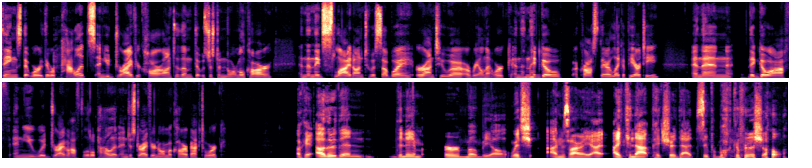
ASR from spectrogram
things that were they were pallets, and you'd drive your car onto them. That was just a normal car, and then they'd slide onto a subway or onto a, a rail network, and then they'd go across there like a PRT, and then they'd go off, and you would drive off the little pallet and just drive your normal car back to work. Okay, other than the name Herbmobile, which I'm sorry, I, I cannot picture that Super Bowl commercial.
